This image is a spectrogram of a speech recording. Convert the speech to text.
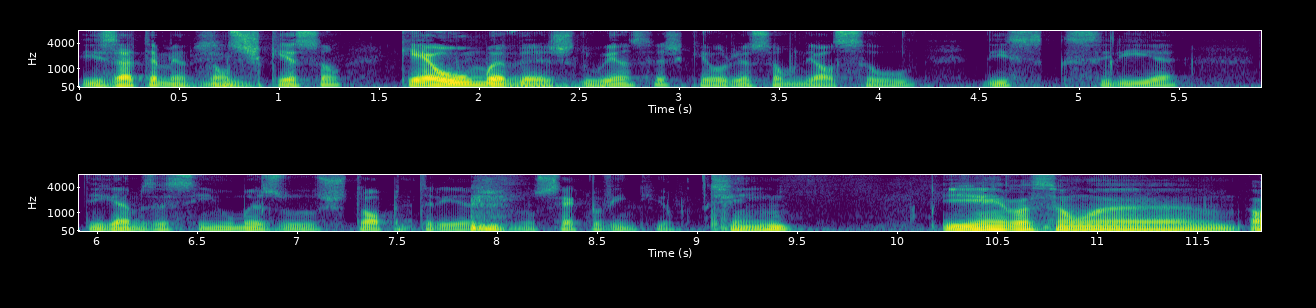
exatamente, Sim. não se esqueçam que é uma das doenças que a Organização Mundial de Saúde disse que seria, digamos assim, uma dos top 3 no século XXI. Sim. E em relação a,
